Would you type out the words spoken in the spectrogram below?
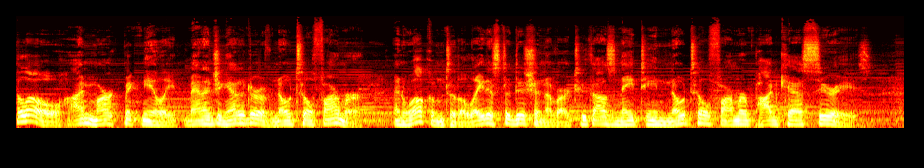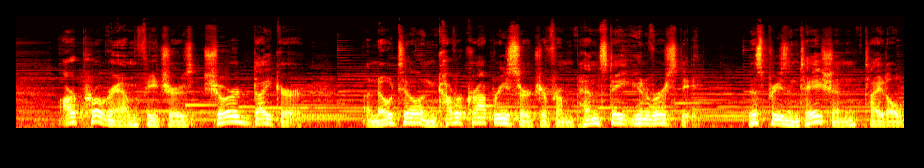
Hello, I'm Mark McNeely, Managing Editor of No Till Farmer, and welcome to the latest edition of our 2018 No Till Farmer podcast series. Our program features Sjoerd Duiker, a no-till and cover crop researcher from Penn State University. This presentation, titled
